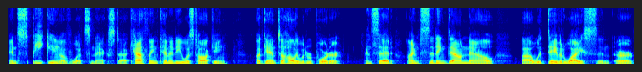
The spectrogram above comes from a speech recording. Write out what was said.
And speaking of what's next, uh, Kathleen Kennedy was talking again to Hollywood Reporter and said, "I'm sitting down now uh, with David Weiss and or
